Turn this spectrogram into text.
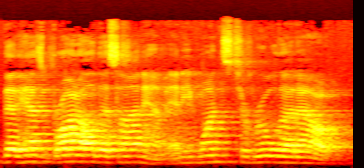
that has brought all this on him, and he wants to rule that out.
